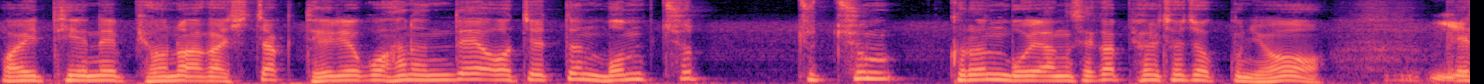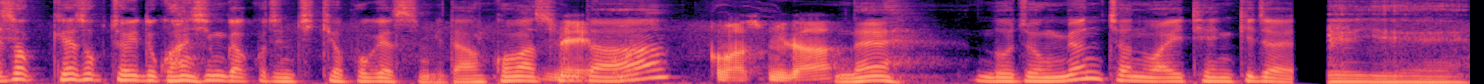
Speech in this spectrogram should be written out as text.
YTN의 변화가 시작되려고 하는데 어쨌든 멈추 주춤 그런 모양새가 펼쳐졌군요. 예. 계속 계속 저희도 관심 갖고 좀 지켜보겠습니다. 고맙습니다. 고맙습니다. 네. 노정면 전 YTN 기자예요. 예, 예.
